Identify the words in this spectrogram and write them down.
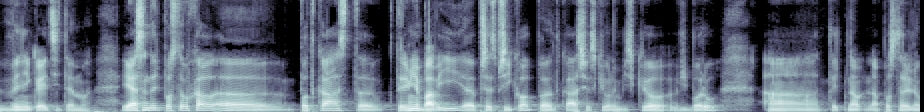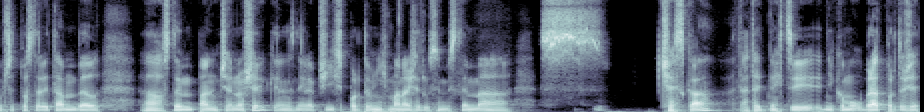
Vynikající téma. Já jsem teď poslouchal uh, podcast, eh, který mě baví, uh, přes příkop, podcast Českého olympijského výboru. A teď na, naposledy, no předposledy tam byl uh, hostem pan Černošek, jeden z nejlepších sportovních manažerů, si myslím, uh, z Česka. A teď nechci nikomu ubrat, protože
